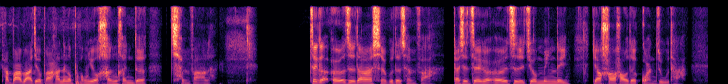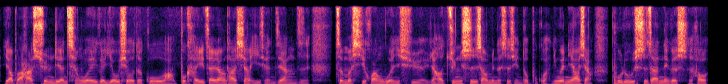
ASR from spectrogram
他爸爸就把他那个朋友狠狠的惩罚了。这个儿子当然舍不得惩罚，但是这个儿子就命令要好好的管住他，要把他训练成为一个优秀的国王，不可以再让他像以前这样子这么喜欢文学，然后军事上面的事情都不管。因为你要想，普鲁士在那个时候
